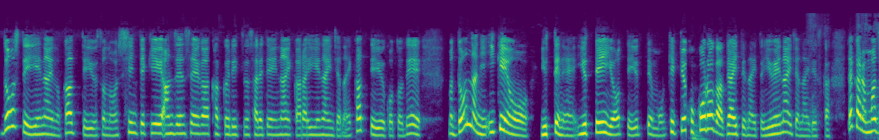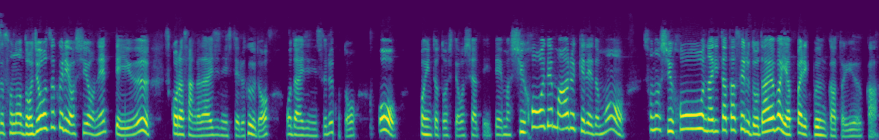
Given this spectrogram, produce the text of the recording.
どうして言えないのかっていう、その、心的安全性が確立されていないから言えないんじゃないかっていうことで、まあ、どんなに意見を言ってね、言っていいよって言っても、結局心が開いてないと言えないじゃないですか。だからまずその土壌作りをしようねっていう、スコラさんが大事にしてる風土を大事にすることを、ポイントとしておっしゃっていて、まあ、手法でもあるけれども、その手法を成り立たせる土台はやっぱり文化というか、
